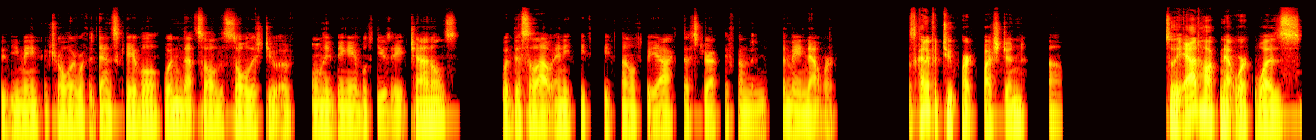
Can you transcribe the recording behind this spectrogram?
to the main controller with a dense cable, wouldn't that solve the sole issue of only being able to use eight channels? Would this allow any P2P tunnel to be accessed directly from the, the main network? It's kind of a two-part question. Um, so the ad hoc network was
